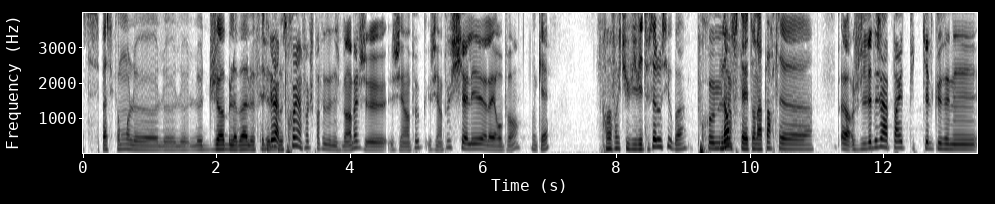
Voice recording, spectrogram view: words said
ça s'est passé comment le, le, le, le job là-bas, le fait de C'était la première fois que je partais aux États-Unis. Je me rappelle, j'ai un peu, j'ai un peu chialé à l'aéroport. Ok. C'est la première fois que tu vivais tout seul aussi ou pas? Première Non, parce que tu avais ton appart. euh, Alors, je vivais déjà à Paris depuis quelques années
